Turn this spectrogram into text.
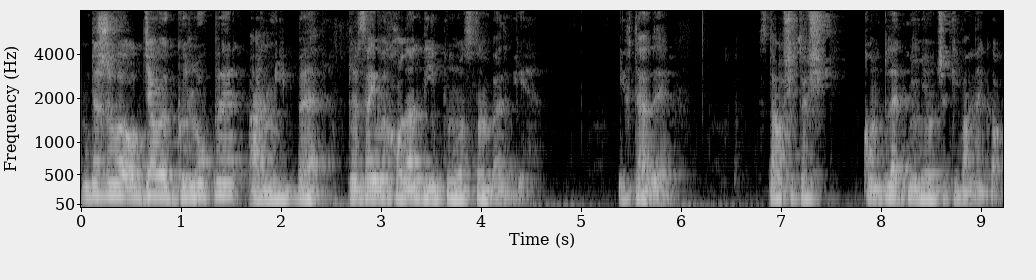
uderzyły oddziały grupy Armii B, które zajęły Holandię i północną Belgię. I wtedy stało się coś kompletnie nieoczekiwanego.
